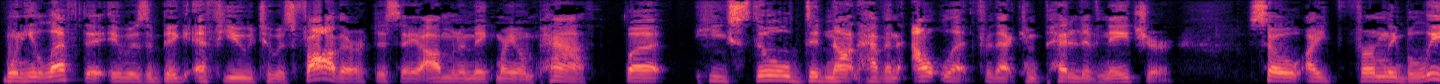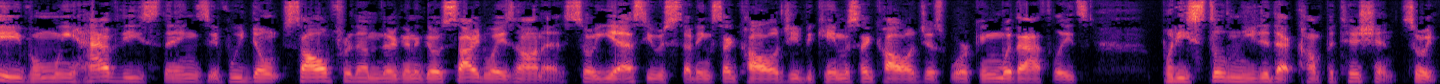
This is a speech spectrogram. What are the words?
When he left it, it was a big fu to his father to say, "I'm going to make my own path," but he still did not have an outlet for that competitive nature. So I firmly believe when we have these things, if we don't solve for them, they're going to go sideways on us. So yes, he was studying psychology, became a psychologist, working with athletes, but he still needed that competition. So it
